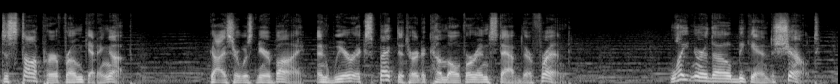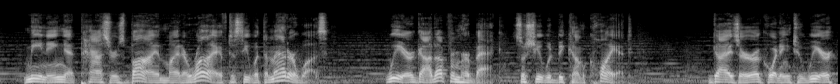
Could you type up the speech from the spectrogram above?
to stop her from getting up. Geyser was nearby, and Weier expected her to come over and stab their friend. Leitner, though, began to shout, meaning that passers-by might arrive to see what the matter was. Weier got up from her back so she would become quiet. Geyser, according to Weier,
